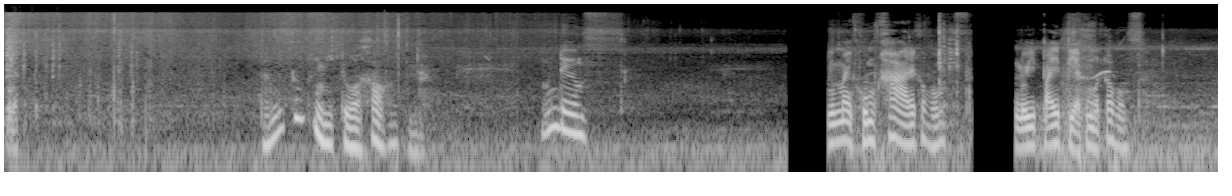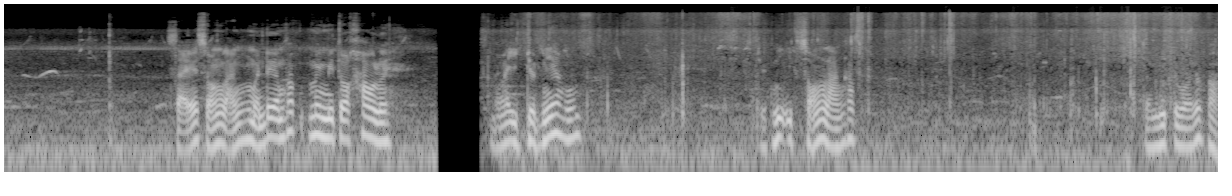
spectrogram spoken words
เดี๋ยวตอนนี้ก็ไม่มีตัวเข้าครับเหมือนเดิม นี่ไม่คุ้มค่าเลยครับผม ลุยไปเปียกหมดครับผม ใส่ไว้สองหลังเหมือนเดิมครับ ไม่มีตัวเข้าเลยมาอีกจุดนี้ครับผมจุดนี้อีกสองหลังครับ จะมีตัวหรือเปล่า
